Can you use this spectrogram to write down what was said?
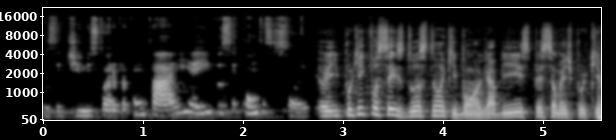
você tinha uma história para contar e aí você conta essa história. E por que, que vocês duas estão aqui? Bom, a Gabi, especialmente porque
